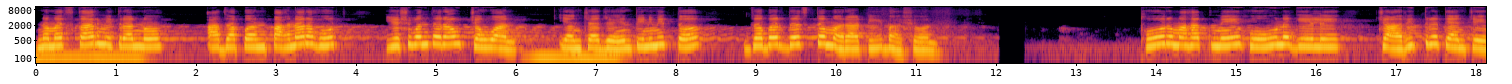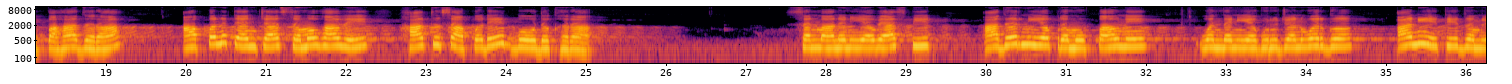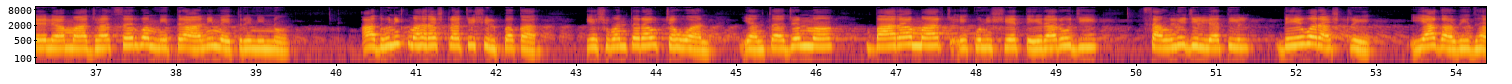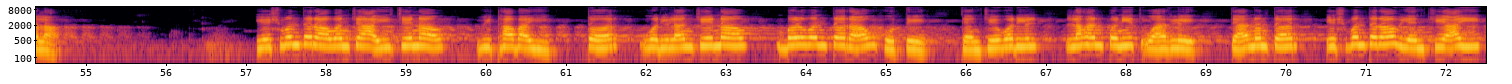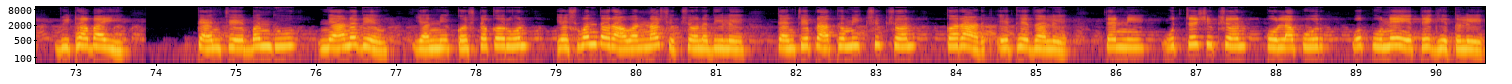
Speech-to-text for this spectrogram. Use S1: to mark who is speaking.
S1: नमस्कार मित्रांनो आज आपण पाहणार आहोत यशवंतराव चव्हाण यांच्या जयंतीनिमित्त जबरदस्त मराठी भाषण. थोर महात्मे होऊन गेले चारित्र्य त्यांचे पहा जरा. आपण त्यांच्या समभावे हात हाच सापडे बोध खरा. सन्माननीय व्यासपीठ आदरणीय प्रमुख पाहुणे वंदनीय गुरुजन वर्ग आणि येथे जमलेल्या माझ्या सर्व मित्र आणि मैत्रिणींनो आधुनिक महाराष्ट्राचे शिल्पकार यशवंतराव चव्हाण यांचा जन्म बारा मार्च एकोणीसशे तेरा रोजी सांगली जिल्ह्यातील देवराष्ट्रे या गावी झाला. यशवंतरावांच्या आईचे नाव विठाबाई. तर वडिलांचे नाव बळवंतराव होते. त्यांचे वडील लहानपणीच वारले. त्यानंतर यशवंतराव यांची आई विठाबाई. त्यांचे बंधू ज्ञानदेव यांनी कष्ट करून यशवंतरावांना शिक्षण दिले. त्यांचे प्राथमिक शिक्षण कराड येथे झाले. त्यांनी उच्च शिक्षण कोल्हापूर व पुणे येथे घेतले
